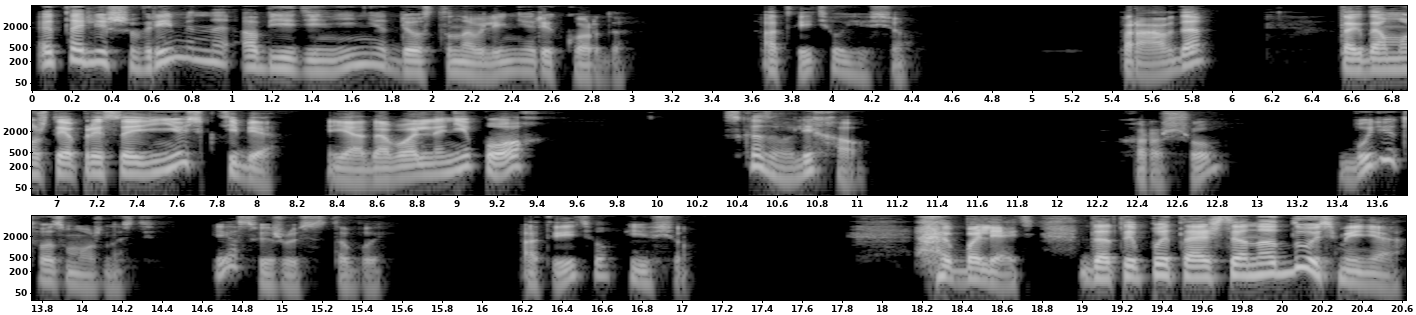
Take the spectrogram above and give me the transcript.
Это лишь временное объединение для установления рекорда. Ответил Юсю. Правда? Тогда, может, я присоединюсь к тебе? Я довольно неплох. Сказал Лихау. Хорошо. Будет возможность. Я свяжусь с тобой ответил Юсю. Блять, да ты пытаешься надуть меня.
